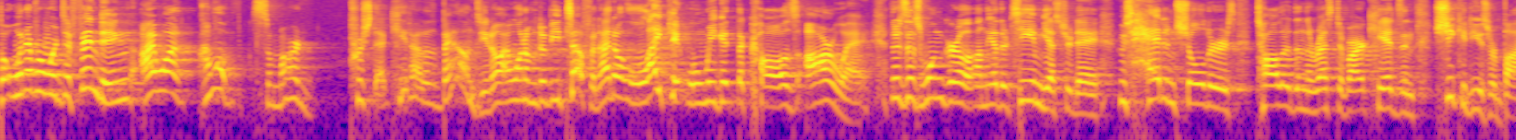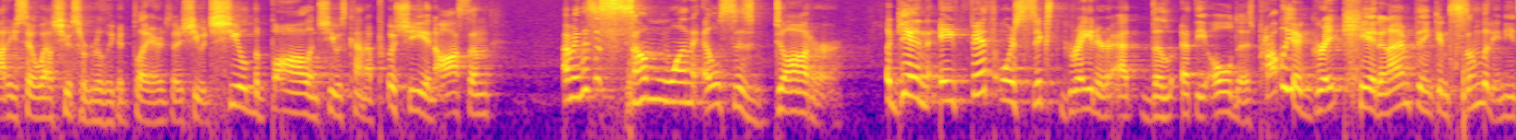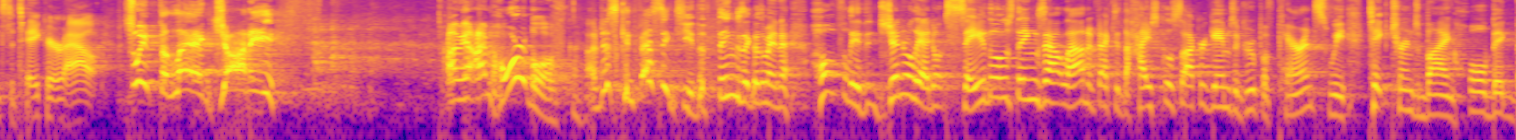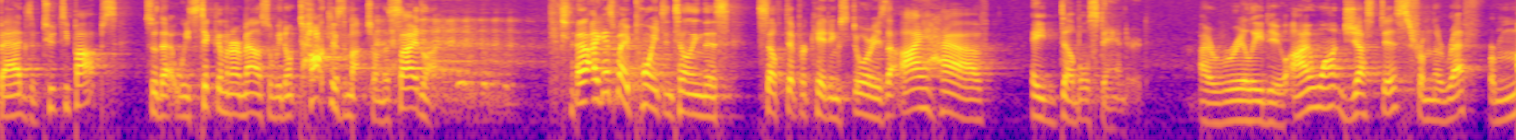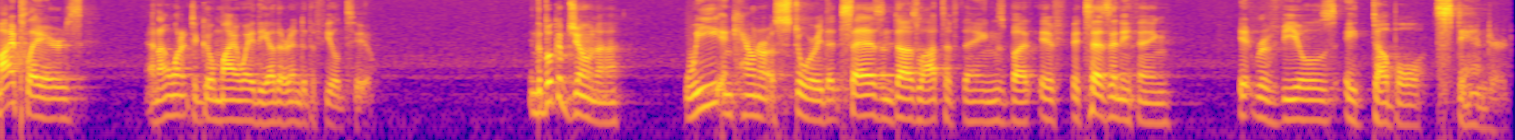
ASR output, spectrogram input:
But whenever we're defending, I want I want Samar push that kid out of the bounds. You know, I want him to be tough, and I don't like it when we get the calls our way. There's this one girl on the other team yesterday who's head and shoulders taller than the rest of our kids, and she could use her body so well. She was a really good player. So she would shield the ball, and she was kind of pushy and awesome. I mean, this is someone else's daughter. Again, a fifth or sixth grader at the, at the oldest, probably a great kid, and I'm thinking somebody needs to take her out. Sweep the leg, Johnny! I mean, I'm horrible. I'm just confessing to you the things that go through my mind. Hopefully, generally, I don't say those things out loud. In fact, at the high school soccer games, a group of parents, we take turns buying whole big bags of Tootsie Pops so that we stick them in our mouths so we don't talk as much on the sideline. Uh, I guess my point in telling this self deprecating story is that I have a double standard. I really do. I want justice from the ref for my players, and I want it to go my way the other end of the field, too. In the book of Jonah, we encounter a story that says and does lots of things, but if it says anything, it reveals a double standard.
